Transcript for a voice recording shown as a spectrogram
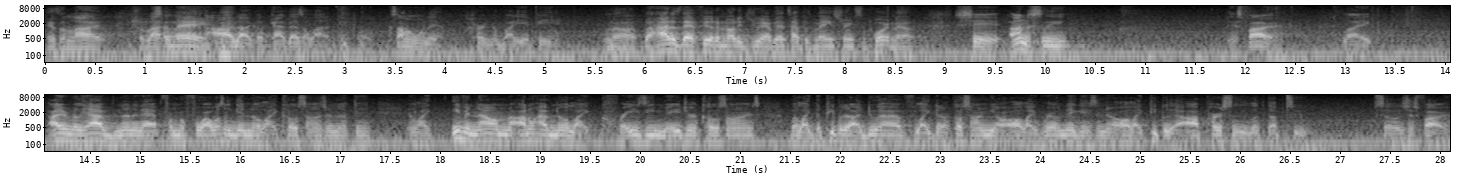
It's a lot. It's a lot So, of names. I, am not gonna cap. That's a lot of people. Cause I don't want to hurt nobody's opinion. No, but how does that feel to know that you have that type of mainstream support now? Shit. Honestly, it's fire. Like, I didn't really have none of that from before. I wasn't getting no like cosigns or nothing. And like even now, I'm not, I don't have no like crazy major cosigns. But like the people that I do have like that are cosigning me are all like real niggas, and they're all like people that I personally looked up to. So it's just fire.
